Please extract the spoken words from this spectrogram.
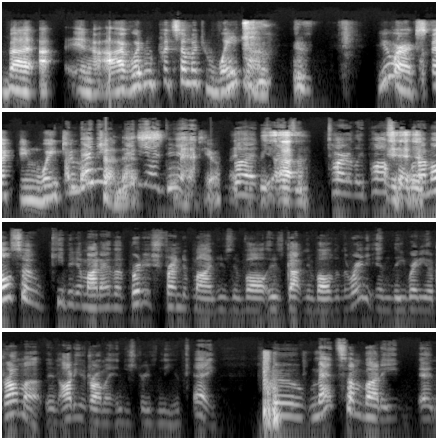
But uh, you know, I wouldn't put so much weight on. It. You are expecting way too Uh, much on maybe this, I did. Matthew. but Yeah. that's entirely possible. But I'm also keeping in mind I have a British friend of mine who's involved, who's gotten involved in the radio, in the radio drama, in audio drama industries in the UK, who met somebody and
